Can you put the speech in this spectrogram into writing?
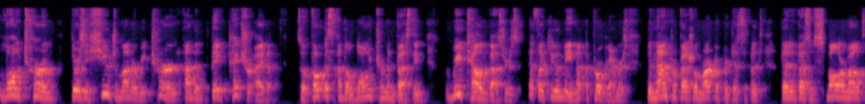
long term, there's a huge amount of return on the big picture item. So focus on the long-term investing, retail investors, that's like you and me, not the programmers, the non-professional market participants that invest in smaller amounts,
